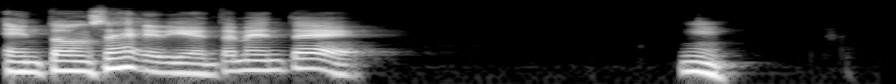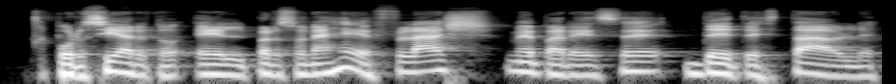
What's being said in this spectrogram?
Entonces, evidentemente, mm, por cierto, el personaje de Flash me parece detestable.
